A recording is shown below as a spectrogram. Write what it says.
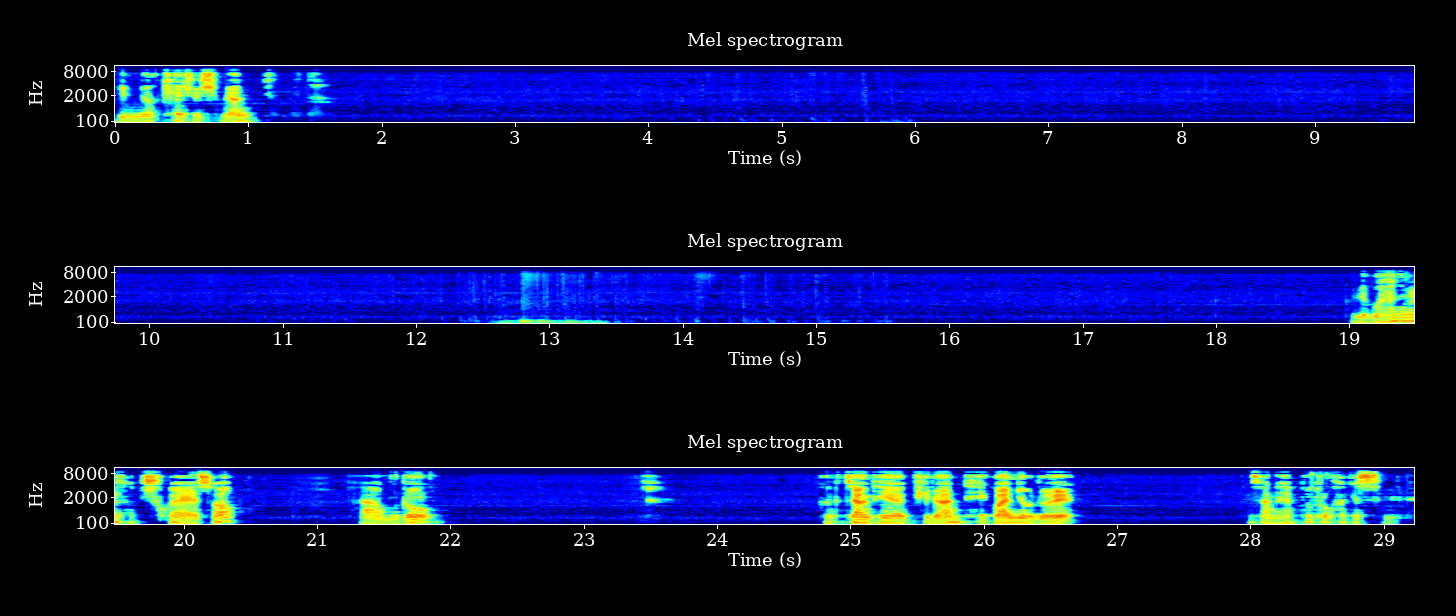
입력해 주시면 그리고 행을 더 추가해서 다음으로 극장 대여에 필요한 대관료를 계산해 보도록 하겠습니다.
